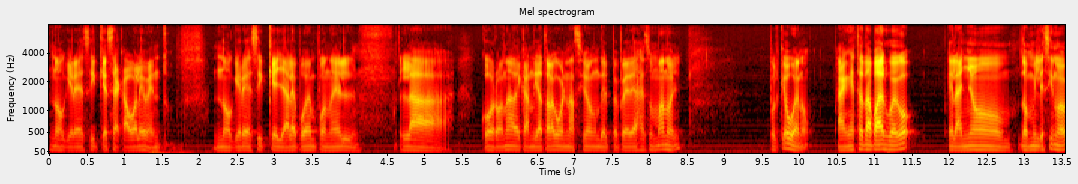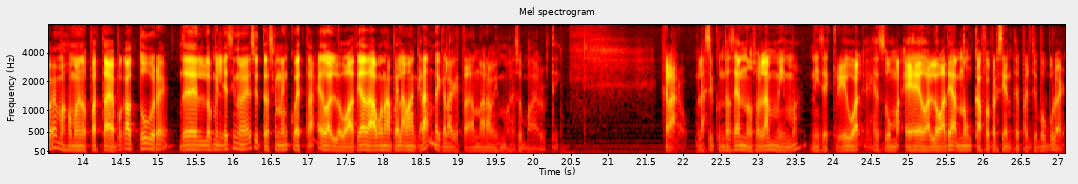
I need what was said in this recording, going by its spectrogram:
no quiere decir que se acabó el evento, no quiere decir que ya le pueden poner la, corona de candidato a la gobernación del PPD a Jesús Manuel. Porque bueno, en esta etapa del juego, el año 2019, más o menos para esta época, octubre del 2019, si usted hace una encuesta, Eduardo Batia daba una pela más grande que la que está dando ahora mismo Jesús Manuel Ortiz. Claro, las circunstancias no son las mismas, ni se escribe igual. Jesús, Eduardo Batia nunca fue presidente del Partido Popular.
